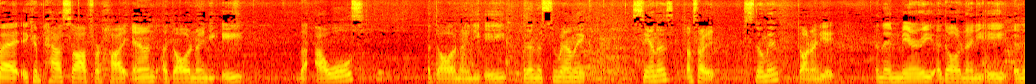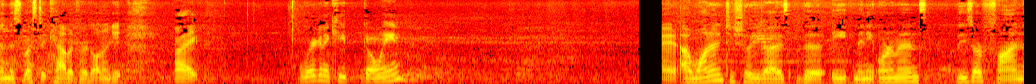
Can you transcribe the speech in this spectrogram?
but it can pass off for high end $1.98. The owls, $1.98. And then the ceramic Santas, I'm sorry, snowman, $1.98. And then Mary, $1.98. And then this rustic cabin for $1.98. Alright, we're gonna keep going. I wanted to show you guys the eight mini ornaments. These are fun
